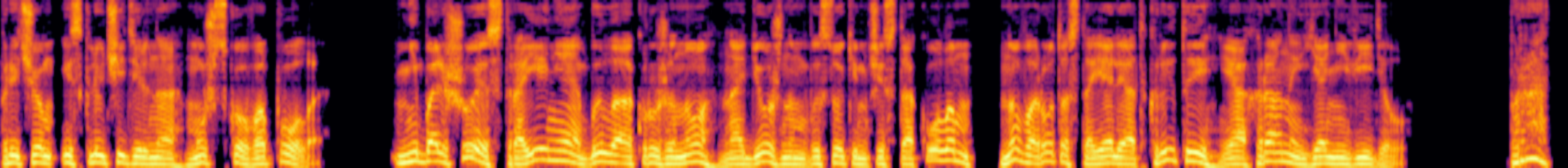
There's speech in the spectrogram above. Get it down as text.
причем исключительно мужского пола. Небольшое строение было окружено надежным высоким чистоколом, но ворота стояли открыты, и охраны я не видел. «Брат,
